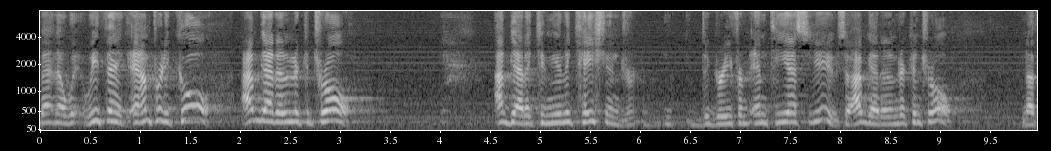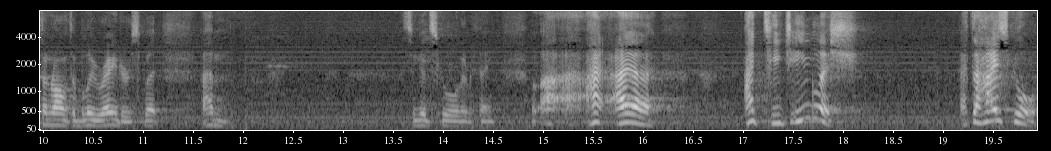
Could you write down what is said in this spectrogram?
But no, we, we think, hey, I'm pretty cool. I've got it under control. I've got a communication degree from MTSU, so I've got it under control. Nothing wrong with the Blue Raiders, but um, it's a good school and everything. I, I, I, uh, I teach English at the high school.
